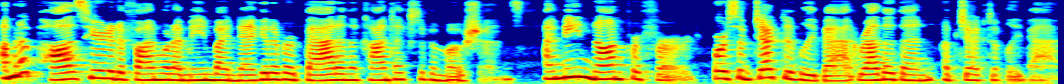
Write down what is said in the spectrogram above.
I'm going to pause here to define what I mean by negative or bad in the context of emotions. I mean non preferred, or subjectively bad rather than objectively bad.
